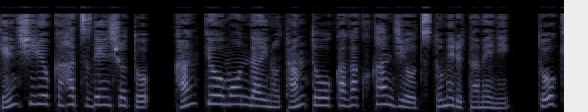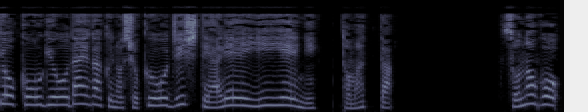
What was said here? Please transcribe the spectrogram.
原子力発電所と環境問題の担当科学幹事を務めるために、東京工業大学の職を辞して IAEA に泊まった。その後、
